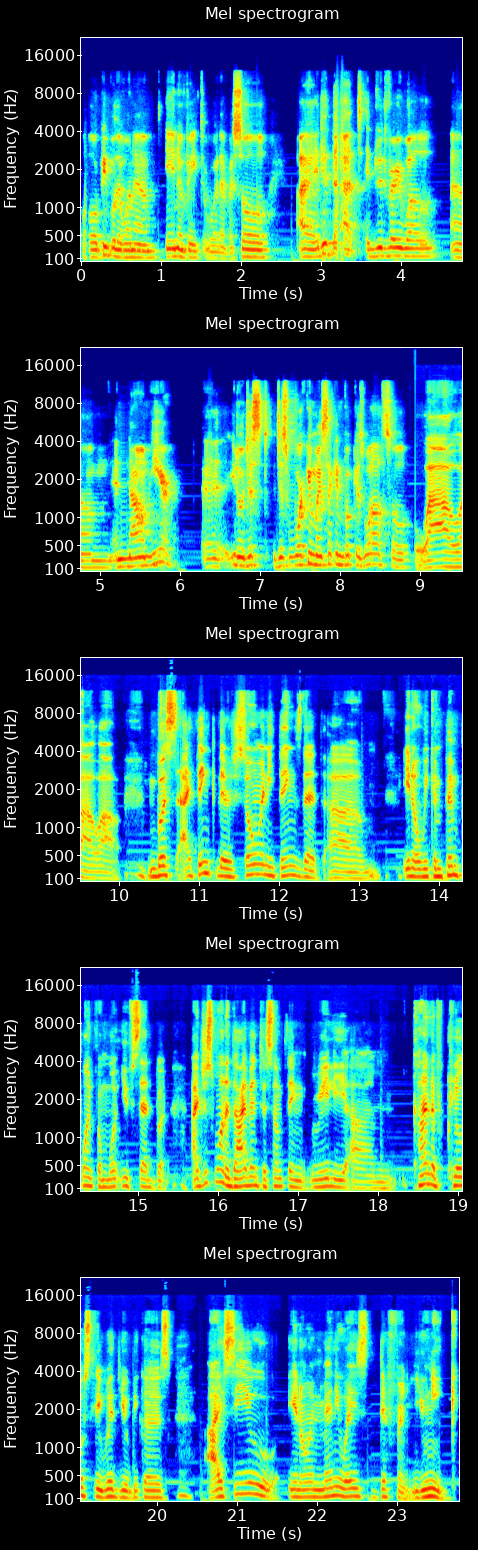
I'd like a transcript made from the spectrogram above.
or people that want to innovate or whatever. So I did that. It did very well, um, and now I'm here uh, you know just just working my second book as well so. Wow wow wow. But i think there's so many things that um you know we can pinpoint from what you've said but i just want to dive into something really um kind of closely with you because i see you you know in many ways different unique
